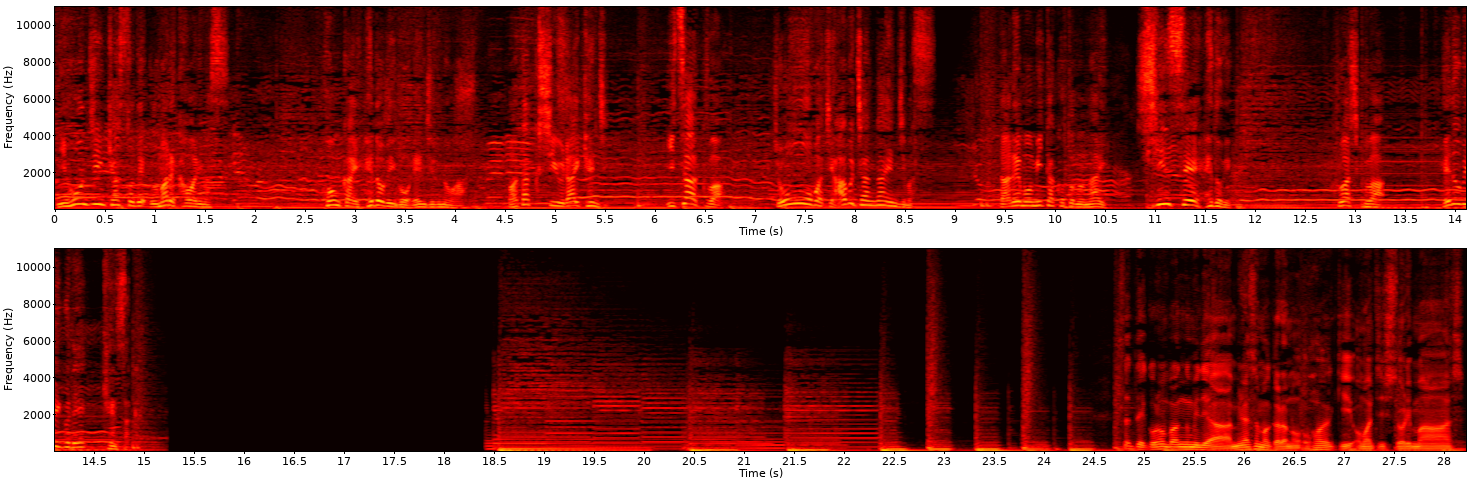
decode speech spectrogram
日本人キャストで生まれ変わります。今回ヘドウィグを演じるのは私浦井健二。イツアークは女王蜂アブちゃんが演じます。誰も見たことのない新生ヘドウィグ詳しくはヘドウィグで検索さて、この番組では皆様からのおはがきお待ちしております。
